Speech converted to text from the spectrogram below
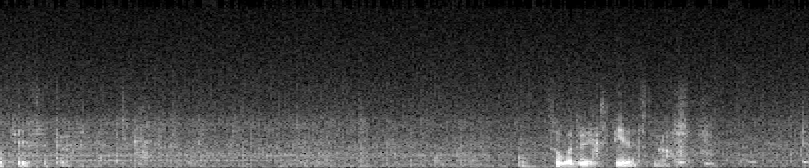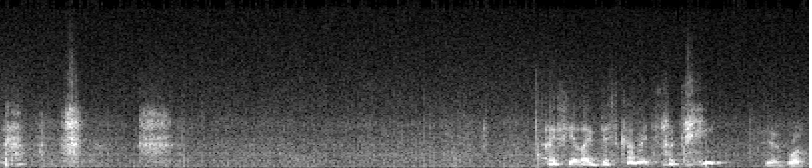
Okay, sit down. So what do you experience now? I feel I've discovered something. Yeah, what?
